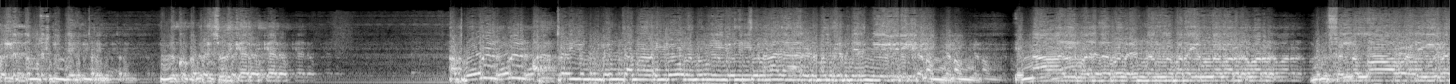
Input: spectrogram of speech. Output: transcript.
കൊല്ലത്തെ മുസ്ലിം ചരിത്രം. നിങ്ങൾക്കൊക്കെ പരിശോധിക്കാലോ? അപ്പോൾ അത്രയും വ്യക്തമായി ലോകം അംഗീകരിച്ചു നാലാരുടെ മധുരബിനെ അംഗീകരിക്കണം. എന്നാൽ മധുഹബ് വേണ്ടെന്ന് പറയുന്നവർ തങ്ങളുടെ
